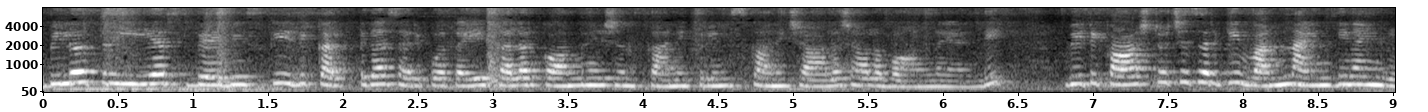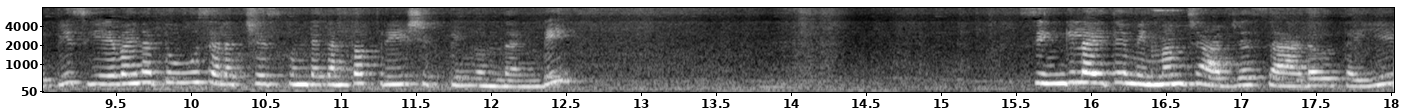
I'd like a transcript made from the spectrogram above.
బిలో త్రీ ఇయర్స్ బేబీస్కి ఇవి కరెక్ట్గా సరిపోతాయి. కలర్ కాంబినేషన్స్ కానీ ప్రింట్స్ కానీ చాలా చాలా బాగున్నాయండి. వీటి కాస్ట్ వచ్చేసరికి వన్ నైంటీ నైన్ రూపీస్. ఏవైనా టూ సెలెక్ట్ చేసుకుంటే కనుక ఫ్రీ షిప్పింగ్ ఉందండి. సింగిల్ అయితే మినిమం ఛార్జెస్ యాడ్ అవుతాయి.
